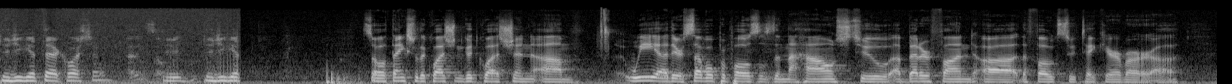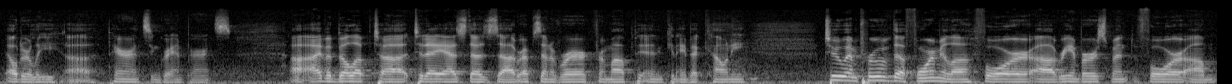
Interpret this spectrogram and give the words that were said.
Did you get that question? I think so. Did, did you get? So thanks for the question. Good question. Um, we uh, there are several proposals in the House to uh, better fund uh, the folks who take care of our uh, elderly uh, parents and grandparents. Uh, I have a bill up to, today, as does Representative Rarick from up in Kanabec County, to improve the formula for reimbursement for um,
